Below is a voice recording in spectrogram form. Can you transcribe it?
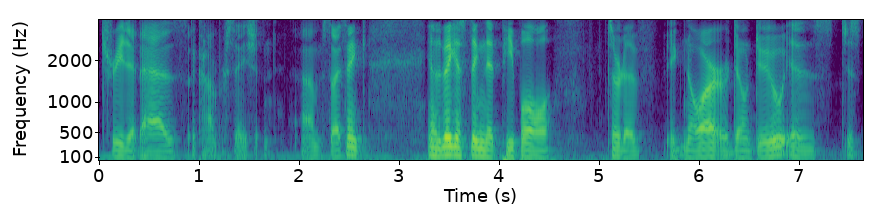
treat it as a conversation. Um, so I think you know the biggest thing that people sort of ignore or don't do is just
